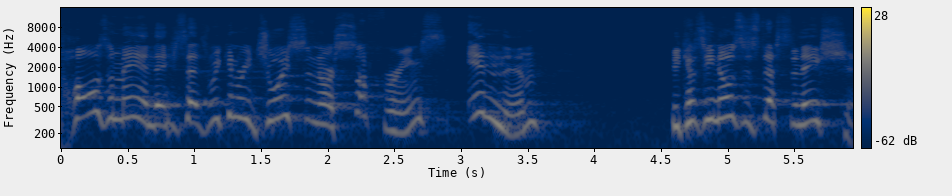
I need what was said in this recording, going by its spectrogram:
Paul's a man that he says we can rejoice in our sufferings in them because he knows his destination.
